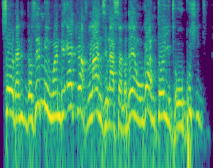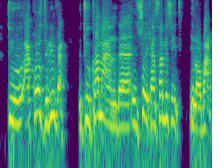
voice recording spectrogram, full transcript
So that it does it mean when the aircraft lands in Asaba, then we'll go and tow it, we'll push it to across the river to come and uh, so you can service it in Oban.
